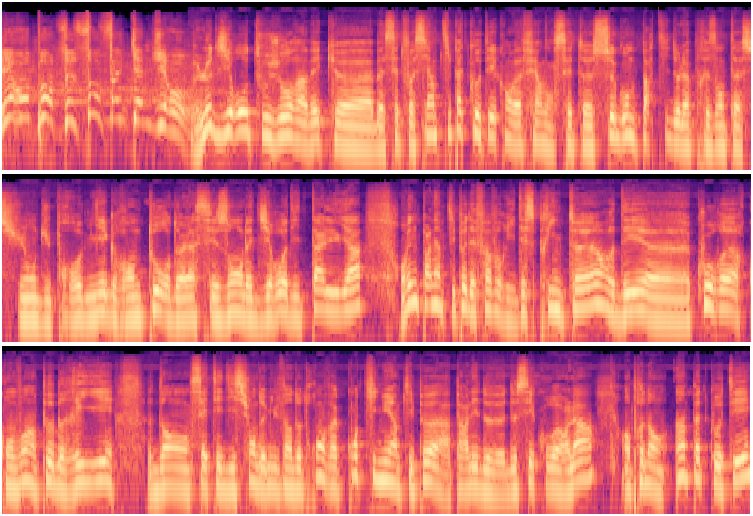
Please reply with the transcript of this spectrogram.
et remporte ce 105e Giro. Le Giro toujours avec euh, bah, cette fois-ci un petit pas de côté qu'on va faire dans cette seconde partie de la présentation du premier grand tour de la saison, le Giro d'Italia. On vient de parler un petit peu des favoris, des sprinteurs, des euh, coureurs qu'on voit un peu briller dans cette édition 2023. On va continuer un petit peu à parler de, de ces coureurs-là en prenant un pas de côté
